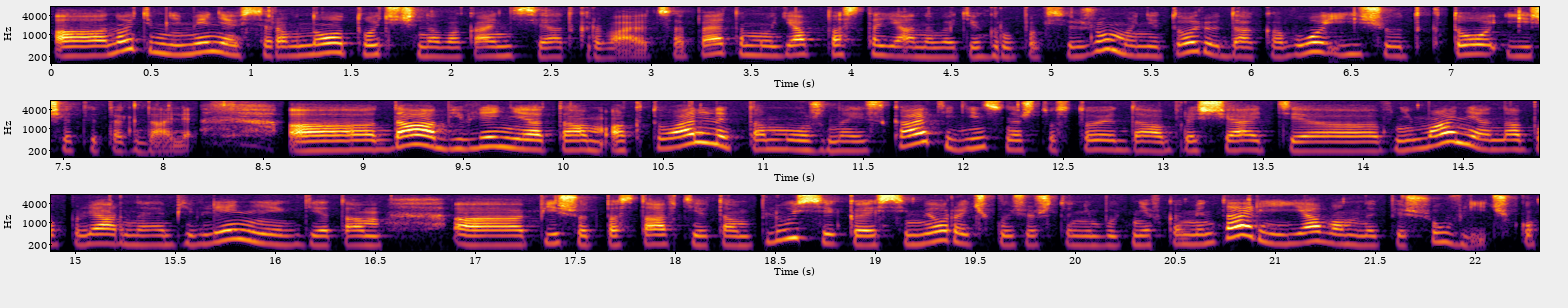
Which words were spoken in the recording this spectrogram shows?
а, но тем не менее все равно точечно вакансии открываются. Поэтому я постоянно в этих группах сижу, мониторю, да, кого ищут, кто ищет и так далее. А, да, объявления там актуальны, там можно искать. Единственное, что стоит да, обращать э, внимание на популярные объявления, где там пишут по поставьте там плюсик, э, семерочку, еще что-нибудь мне в комментарии, я вам напишу в личку.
